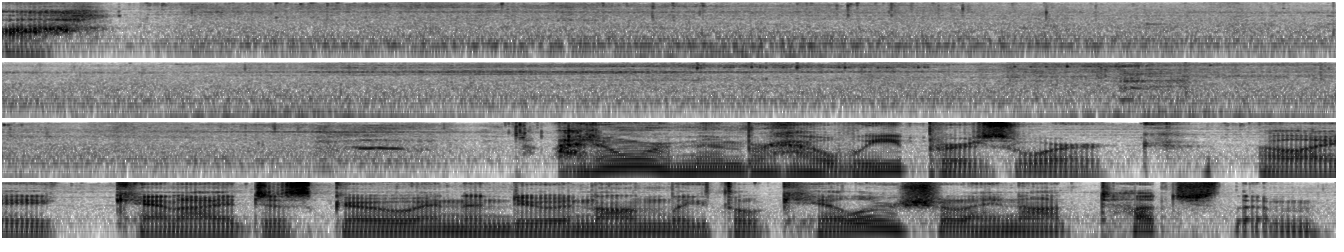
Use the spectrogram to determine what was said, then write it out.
Ah, I don't remember how Weepers work. Like, can I just go in and do a non-lethal kill, or should I not touch them?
